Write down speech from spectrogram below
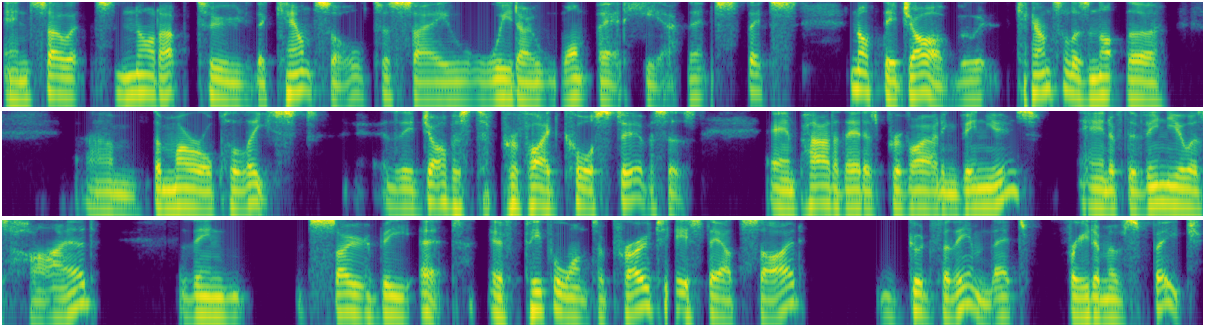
And so it's not up to the council to say we don't want that here. That's that's not their job. Council is not the um, the moral police. Their job is to provide core services, and part of that is providing venues. And if the venue is hired, then so be it. If people want to protest outside, good for them. That's freedom of speech.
